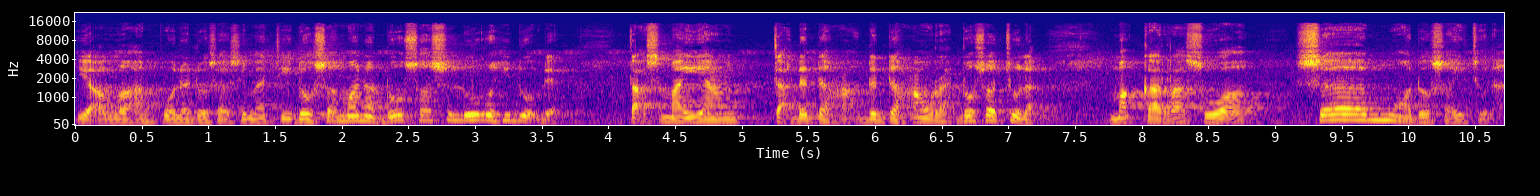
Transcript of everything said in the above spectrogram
ya Allah ampunlah dosa si mati. Dosa mana? Dosa seluruh hidup dia. Tak semayang tak dedah dedah aurat dosa itulah. Maka rasuah semua dosa itulah.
